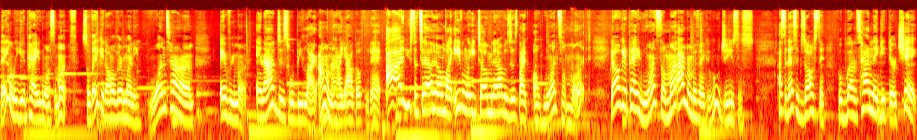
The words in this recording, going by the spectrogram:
they only get paid once a month. So they get all their money one time every month. And I just would be like, I don't know how y'all go through that. I used to tell him, like, even when he told me that, I was just like, a once a month? Y'all get paid once a month? I remember thinking, oh, Jesus. I said, that's exhausting. But by the time they get their check,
